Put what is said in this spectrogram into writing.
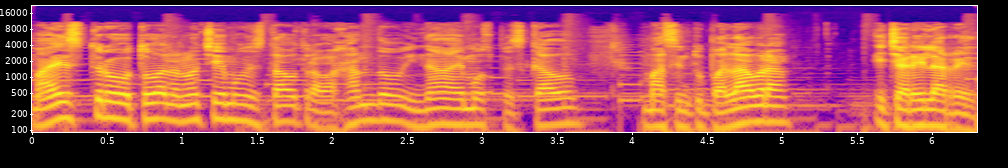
Maestro, toda la noche hemos estado trabajando y nada hemos pescado, mas en tu palabra echaré la red.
